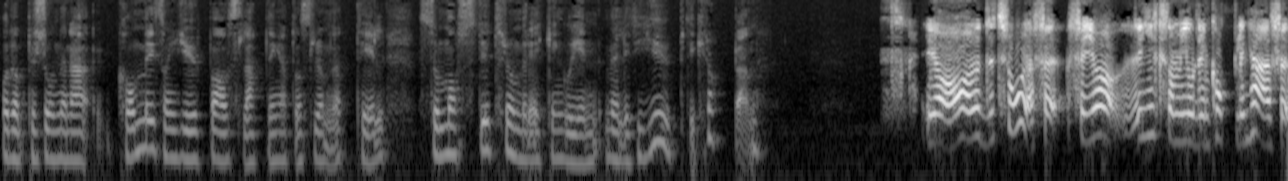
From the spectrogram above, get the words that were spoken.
och de personerna kommer i sån djup avslappning att de slumnar till så måste ju trumreiken gå in väldigt djupt i kroppen. Ja, det tror jag. För, för jag liksom gjorde en koppling här. För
